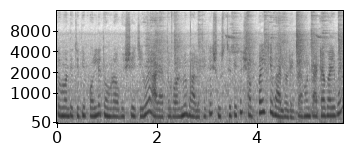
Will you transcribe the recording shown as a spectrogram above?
তোমাদের যদি পড়লে তোমরা অবশ্যই যেও। আর এত গরমে ভালো থেকে, সুস্থ থেকে সবাইকে ভালো রেখো। এখন টাটা, বাই বাই।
